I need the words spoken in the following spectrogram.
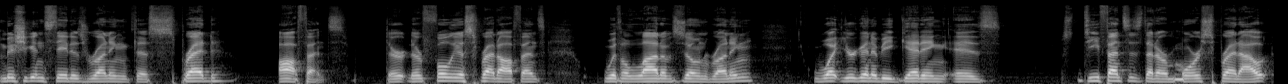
Michigan State is running this spread offense. They're they're fully a spread offense with a lot of zone running. What you're going to be getting is defenses that are more spread out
